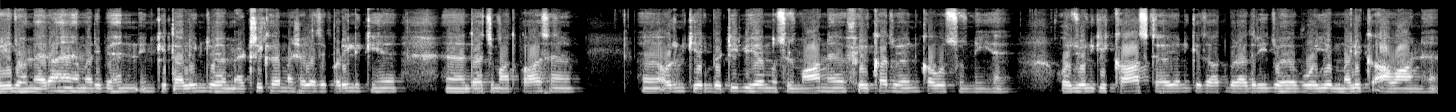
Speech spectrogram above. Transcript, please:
ये जो मेरा है, हमारी बहन, इनकी तालीम जो है मैट्रिक है, माशाल्लाह से पढ़ी लिखी हैं दस जमात पास हैं। और इनकी एक बेटी भी है, मुसलमान है। फ़िरका जो है, इनका वो सुन्नी है। और जो इनकी कास्ट है, यानी कि ज़ात बरदरी जो है, वो ये मलिक आवान है।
